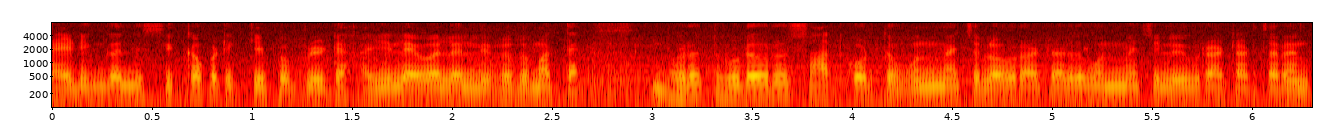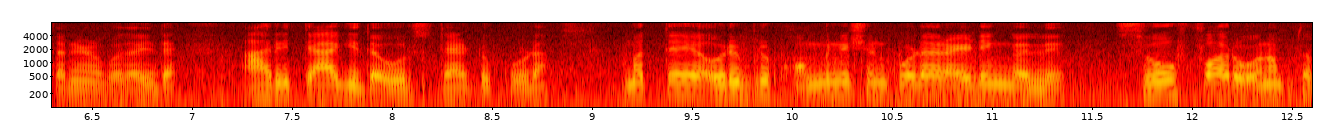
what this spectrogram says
ರೈಡಿಂಗಲ್ಲಿ ಸಿಕ್ಕಾಪಟ್ಟೆ ಕೇಪಬಿಲಿಟಿ ಹೈ ಲೆವೆಲಲ್ಲಿರೋದು ಮತ್ತು ಭರತ್ ಹುಡವರು ಸಾಥ್ ಕೊಡ್ತಾರೆ. ಒಂದು ಮ್ಯಾಚಲ್ಲಿ ಅವ್ರು ಆಟ ಆಡಿದ್ರೆ ಒಂದು ಮ್ಯಾಚಲ್ಲಿ ಇವ್ರು ಆಟ ಆಡ್ತಾರೆ ಅಂತಲೇ ಹೇಳ್ಬೋದಾಗಿದೆ ಆ ರೀತಿ ಆಗಿದೆ ಅವ್ರ ಸ್ಟ್ಯಾಟು ಕೂಡ. ಮತ್ತು ಅವರಿಬ್ಬರು ಕಾಂಬಿನೇಷನ್ ಕೂಡ ರೈಡಿಂಗಲ್ಲಿ so far one of the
